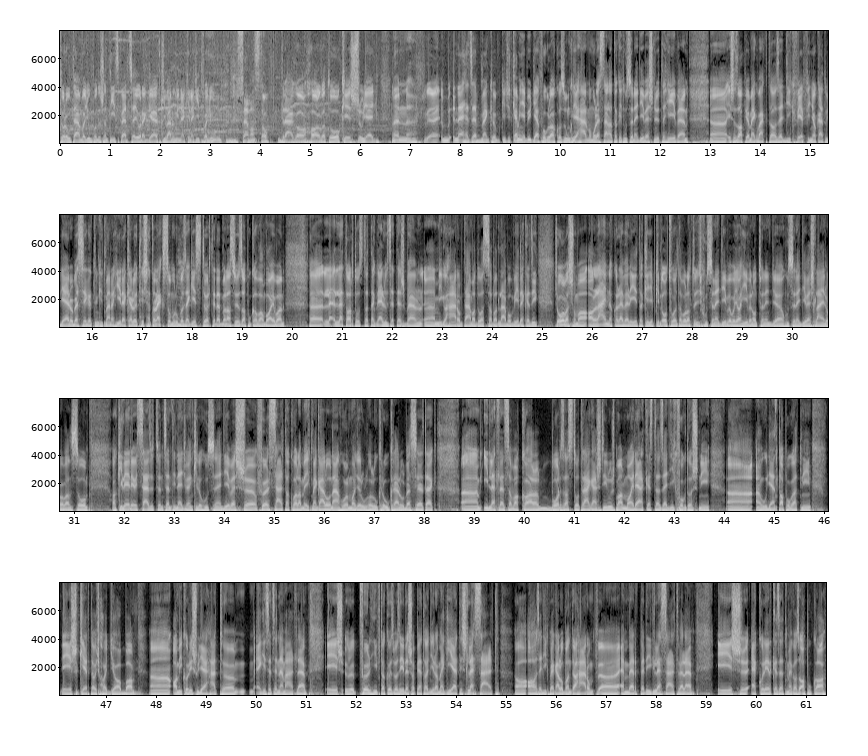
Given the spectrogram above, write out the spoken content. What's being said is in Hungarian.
7 óra után vagyunk, pontosan 10 perccel jó reggelt kívánunk mindenkinek, itt vagyunk. Szevasztok! Drága hallgatók, és ugye egy nagyon eh, nehezebb, meg kicsit keményebb ügyel foglalkozunk. Ugye hárman molesztálhattak egy 21 éves nőt a héven, eh, és az apja megvágta az egyik férfi nyakát, ugye erről beszélgettünk itt már a hírek előtt, és hát a legszomorúbb az egész történetben az, hogy az apuka van bajban, eh, le- letartóztatták, de előzetesben, míg a három támadó a szabadlábon védekezik. És olvasom a, a lánynak a levelét, aki egyébként ott volt a vonaton, hogy egy 21 éve, vagy a héven ott van egy 21 éves lányról van szó, aki léri, hogy 150 centi, 40 kg, 21 éves, fölszálltak valamelyik megállónál, hol magyarul, hol ukr- ukránul beszéltek, illetlen szavakkal, borzasztó, trágás stílusban, majd elkezdte az egyik fogdosni, uh, ugye tapogatni, és kérte, hogy hagyja abba, amikor is ugye hát uh, egész egyszerűen nem állt le, és ő fölhívta közben az édesapját annyira megijedt, és leszállt a, az egyik megállóban, de a három ember pedig leszállt vele, és ekkor érkezett meg az apuka,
